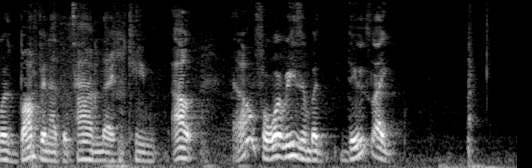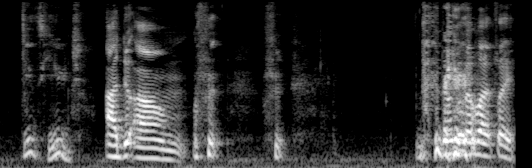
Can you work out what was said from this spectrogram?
was bumping at the time that he came out. I don't know for what reason, but dude's like dude's huge. I do. Um, that's what I'm about to say.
